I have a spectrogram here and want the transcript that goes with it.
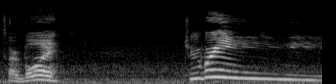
It's our boy. Drew Brees.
